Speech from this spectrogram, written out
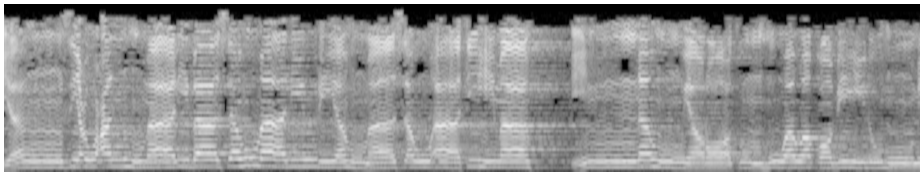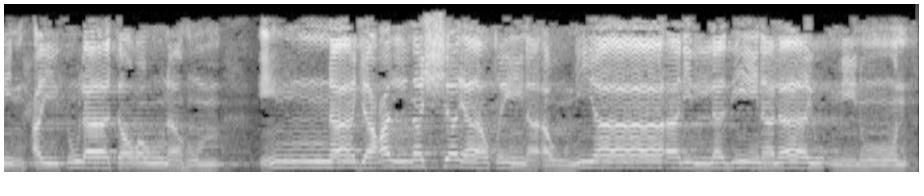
ينزع عنهما لباسهما ليريهما سوآتهما. إنه يراكم هو وقبيله من حيث لا ترونهم. إنا جعلنا الشياطين أولياء للذين لا يؤمنون.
